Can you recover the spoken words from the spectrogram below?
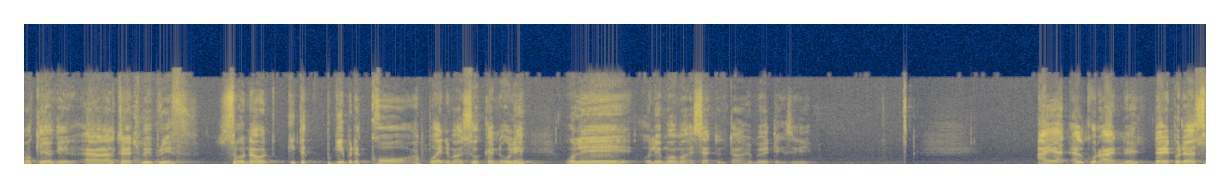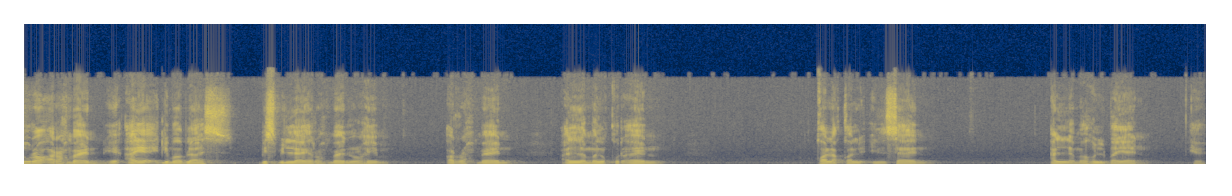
Okay, okay. I'll try to be brief. So now kita pergi pada core apa yang dimaksudkan oleh oleh oleh Muhammad Asad tentang hermeneutik sendiri. Ayat Al-Quran eh, daripada surah Ar-Rahman eh, ayat 15 Bismillahirrahmanirrahim Ar-Rahman Allama Al-Quran Qalaqal insan Allamahul bayan yeah.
